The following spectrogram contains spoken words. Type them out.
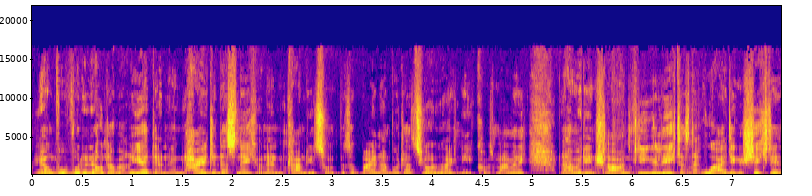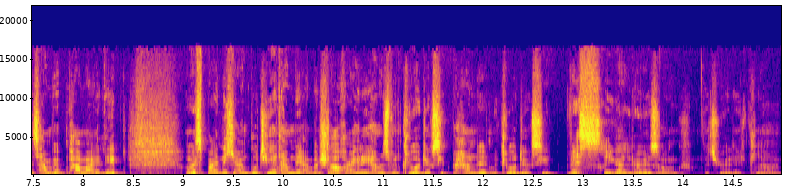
Irgendwo wurde der Hund operiert, dann heilte das nicht und dann kam die zum, zur Beinamputation und sage nee, komm, das machen wir nicht. Dann haben wir den Schlauch ins Knie gelegt, das ist eine uralte Geschichte, das haben wir ein paar Mal erlebt. Und das Bein nicht amputiert, haben den aber einen Schlauch eingelegt, haben es mit Chlordioxid behandelt, mit Chlordioxid, wässriger Lösung, natürlich, klar.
